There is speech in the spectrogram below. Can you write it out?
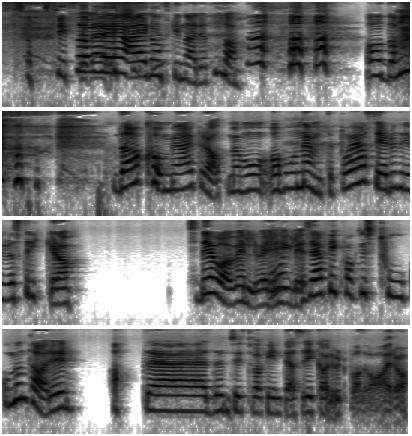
som Som som er ganske i nærheten, da. Og da, da kom jeg i prat med henne, og hun nevnte på Jeg ser du driver og strikker, da. Så det var veldig veldig Ja. hyggelig. Så jeg fikk faktisk to kommentarer at uh, den syntes det var fint jeg strikka og lurte på hva det var. Og,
